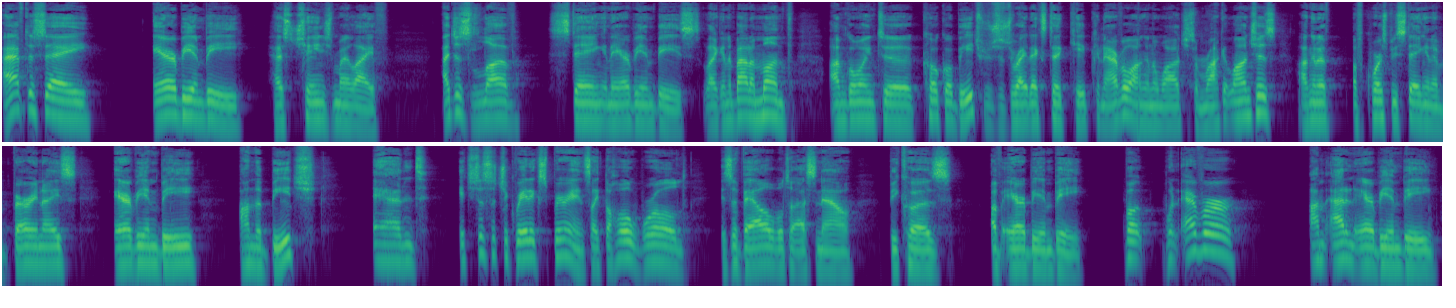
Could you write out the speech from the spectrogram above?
I have to say, Airbnb has changed my life. I just love staying in Airbnbs. Like in about a month, I'm going to Cocoa Beach, which is right next to Cape Canaveral. I'm going to watch some rocket launches. I'm going to, of course, be staying in a very nice Airbnb on the beach. And it's just such a great experience. Like the whole world is available to us now because of Airbnb. But whenever I'm at an Airbnb,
